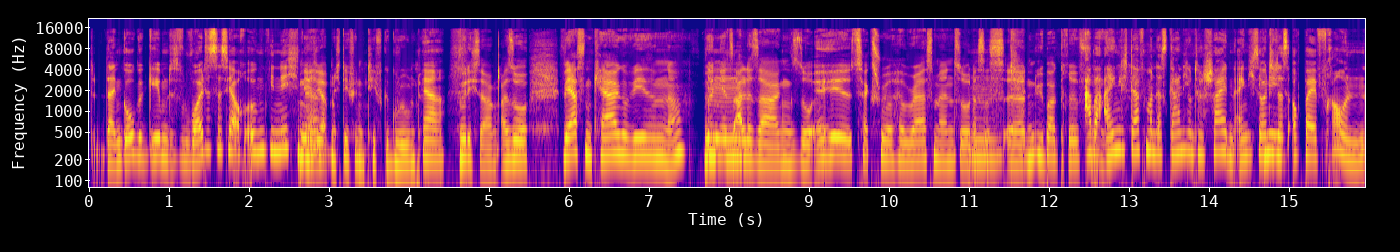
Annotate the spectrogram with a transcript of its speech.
dein Go gegeben, das, du wolltest es ja auch irgendwie nicht. Nee, Ne? sie hat mich definitiv gegroomt. ja. Würde ich sagen. Also wäre es ein Kerl gewesen, ne? Würden jetzt alle sagen, so, ey, Sexual Harassment, so, das ist äh, ein Übergriff. Aber eigentlich darf man das gar nicht unterscheiden. Eigentlich sollte Nee. das auch bei Frauen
